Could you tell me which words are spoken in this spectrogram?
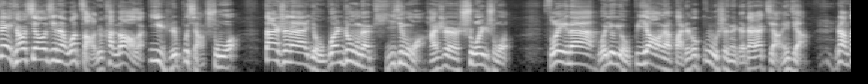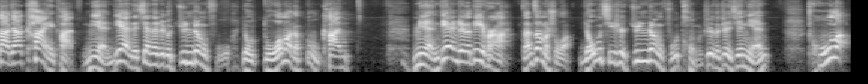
这条消息呢，我早就看到了，一直不想说。但是呢，有观众呢提醒我，还是说一说，所以呢，我就有必要呢把这个故事呢给大家讲一讲，让大家看一看缅甸的现在这个军政府有多么的不堪。缅甸这个地方啊，咱这么说，尤其是军政府统治的这些年，除了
